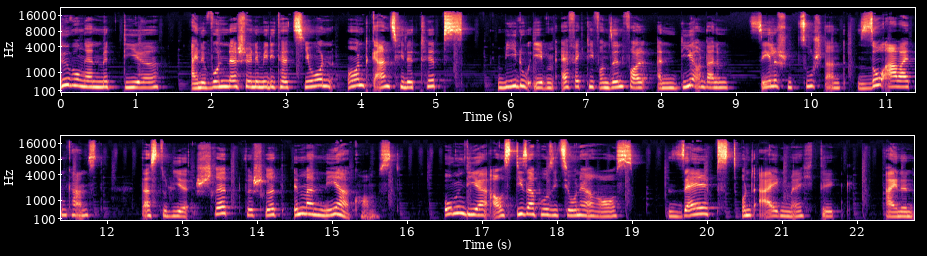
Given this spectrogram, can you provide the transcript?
Übungen mit dir, eine wunderschöne Meditation und ganz viele Tipps, wie du eben effektiv und sinnvoll an dir und deinem seelischen Zustand so arbeiten kannst, dass du dir Schritt für Schritt immer näher kommst um dir aus dieser Position heraus selbst und eigenmächtig einen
